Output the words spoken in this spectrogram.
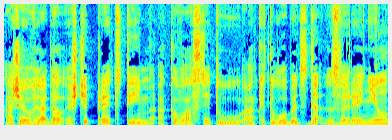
a že ho hľadal ešte pred tým, ako vlastne tú anketu vôbec zverejnil.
